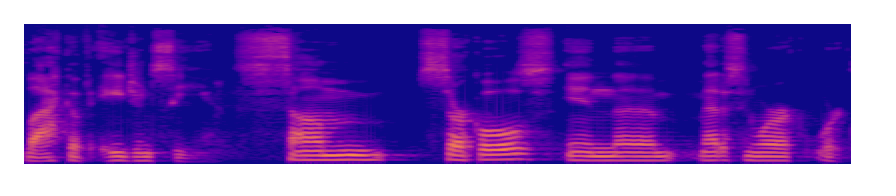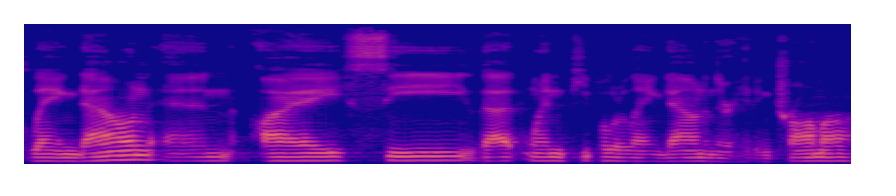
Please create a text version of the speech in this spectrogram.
Lack of agency. Some circles in the medicine work work laying down, and I see that when people are laying down and they're hitting trauma,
